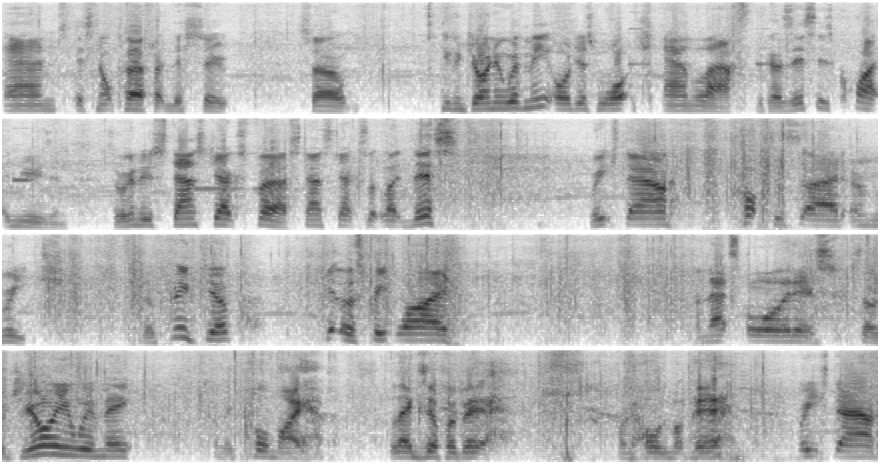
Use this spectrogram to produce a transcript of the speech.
and it's not perfect, this suit. So, you can join in with me or just watch and laugh, because this is quite amusing. So we're going to do stance jacks first. Stance jacks look like this. Reach down, pop to the side, and reach. So big jump, get those feet wide, and that's all it is. So join with me. Let me pull my legs up a bit. I'm gonna hold them up here. Reach down.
